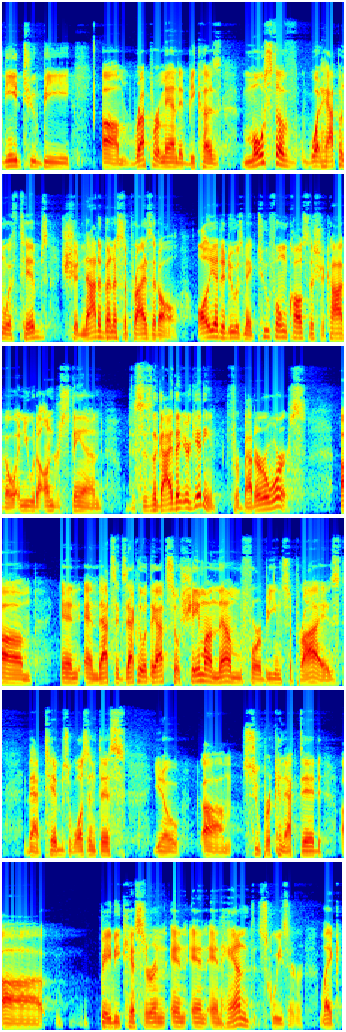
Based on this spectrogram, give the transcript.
need to be um, reprimanded because most of what happened with Thibs should not have been a surprise at all. All you had to do was make two phone calls to Chicago, and you would understand this is the guy that you're getting, for better or worse. Um, and and that's exactly what they got. So shame on them for being surprised that Thibs wasn't this, you know, um, super connected uh, baby kisser and, and, and, and hand squeezer. Like,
